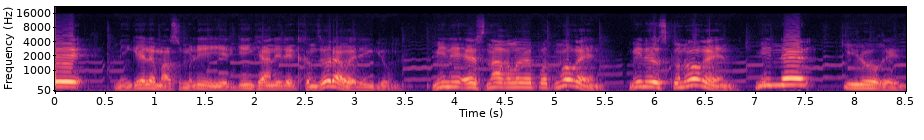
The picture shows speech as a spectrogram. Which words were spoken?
մինգելը մասումլի երգինքան իրեք խնձոր ավերինգյում։ Մինը էս նաղլը պտմող են, մինը սկնող են, միններ կիրող են։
